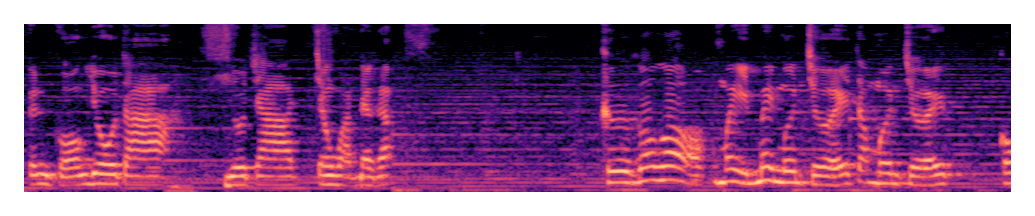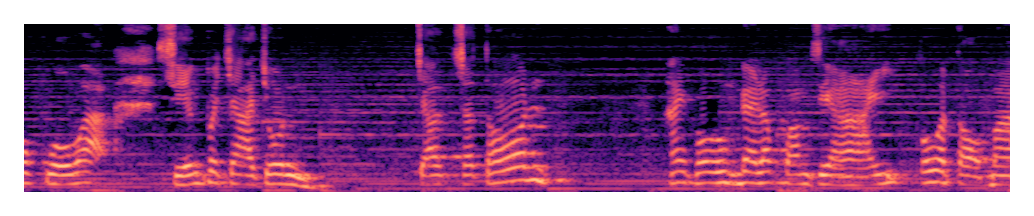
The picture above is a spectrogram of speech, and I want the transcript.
เป็นของโยธาโยธาจังหวัดนะครับ คือเขาก็ไม่ไม่เมินเฉยถ้าเมินเฉยเขากลัวว่าเสียงประชาชนจะสะท้อน ให้เขาได้รับความเสียหายเขาก็ตอบมา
